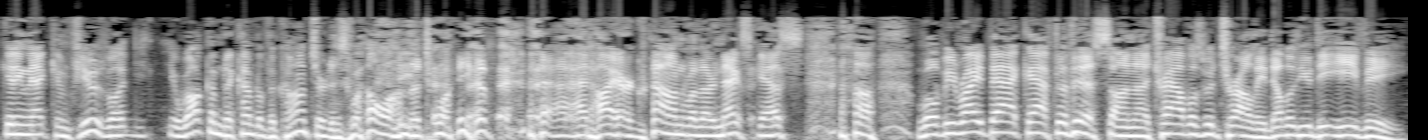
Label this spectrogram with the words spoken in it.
getting that confused. Well, you're welcome to come to the concert as well on the 20th at Higher Ground with our next guests. Uh, we'll be right back after this on uh, Travels with Charlie, WDEV.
